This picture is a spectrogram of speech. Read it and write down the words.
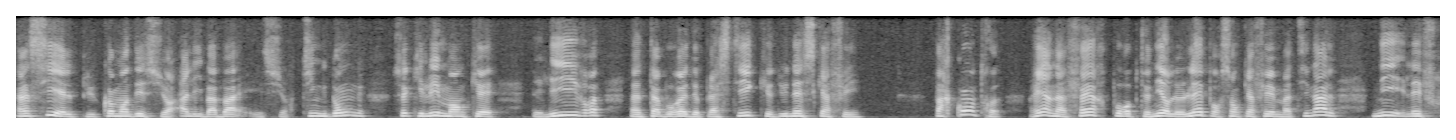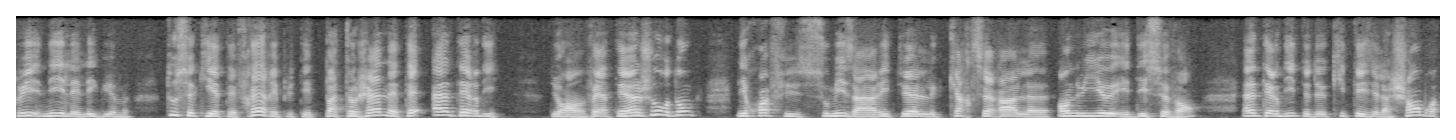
Ainsi, elle put commander sur Alibaba et sur Tingdong ce qui lui manquait, des livres, un tabouret de plastique, du Nescafé. Par contre, rien à faire pour obtenir le lait pour son café matinal, ni les fruits, ni les légumes. Tout ce qui était frais, réputé pathogène, était interdit. Durant 21 jours, donc, l'Irois fut soumise à un rituel carcéral ennuyeux et décevant, interdite de quitter la chambre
